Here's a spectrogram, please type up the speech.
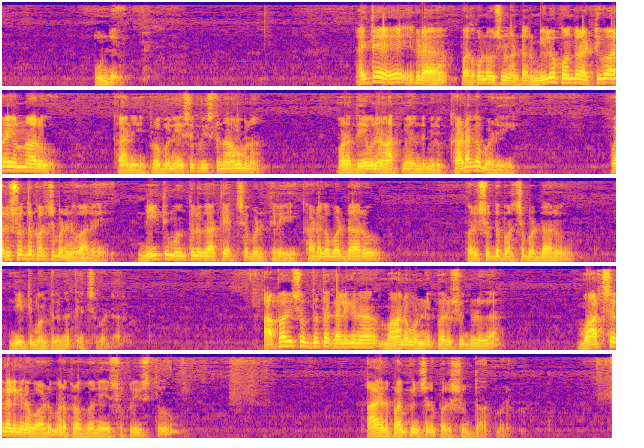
ఉండేవి. అయితే ఇక్కడ పదకొండవ విషయంలో అంటారు మీలో కొందరు అట్టివారై ఉన్నారు. కానీ ప్రభుని యేసుక్రీస్తు నామమున మన దేవుని ఆత్మయందు మీరు కడగబడి పరిశుద్ధపరచబడిన వారే నీతిమంతులుగా తీర్చబడి తిరిగి కడగబడ్డారు పరిశుద్ధపరచబడ్డారు నీతిమంతులుగా తీర్చబడ్డారు. అపరిశుద్ధత కలిగిన మానవుణ్ణి పరిశుద్ధుడుగా మార్చగలిగిన వాడు మన ప్రభుని యేసుక్రీస్తు. ఆయన పంపించిన పరిశుద్ధాత్ముడు.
